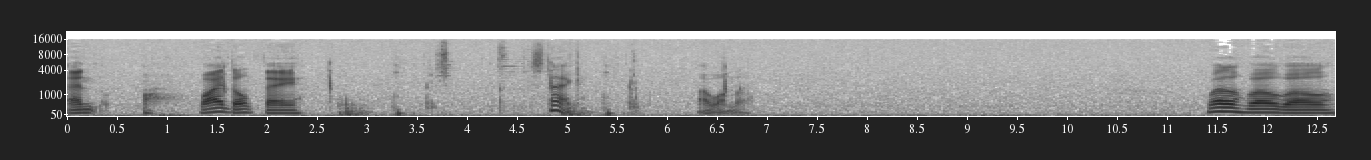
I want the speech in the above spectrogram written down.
And oh, why don't they stack? I wonder. Well, well, well.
